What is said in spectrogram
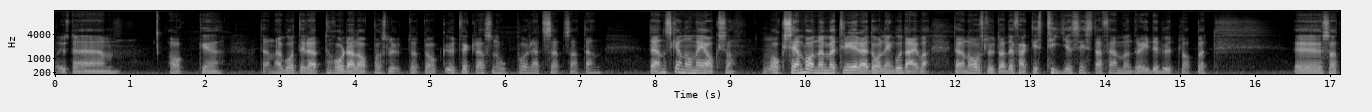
Ja, just det. Ehm, och eh, den har gått i rätt hårda lopp på slutet och utvecklas nog på rätt sätt så att den, den ska nog med också. Mm. Och sen var nummer tre där, Darling Godiva. Den avslutade faktiskt 10 sista 500 i debutloppet. Eh, så att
